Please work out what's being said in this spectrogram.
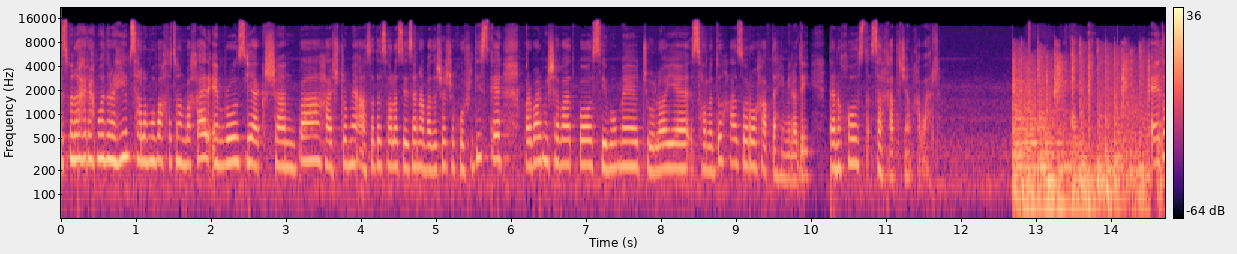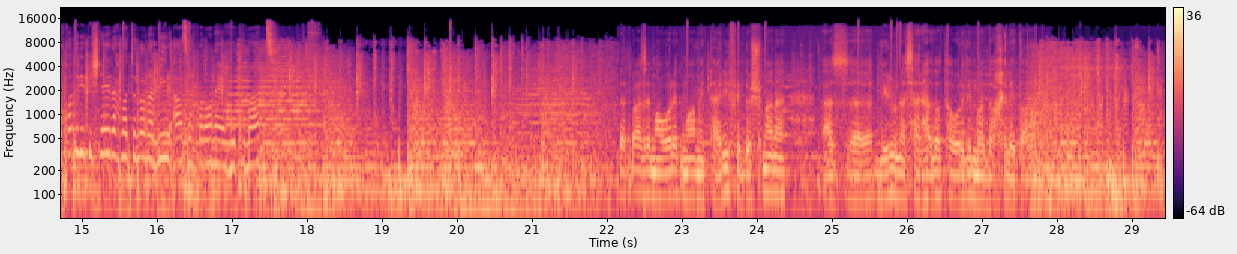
بسم الله الرحمن الرحیم سلام و وقتتون بخیر. امروز یک شنبه هشتم اسد سال 1396 خورشیدی است که برابر می شود با سوم جولای سال 2017 میلادی. در نخست سرخط چند خبر. انتقاد بی پیشنه رحمت الله نبیل از رهبران حکومت. در بعض موارد ما تعریف دشمن از بیرون سرحدات آوردیم به داخل دارم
